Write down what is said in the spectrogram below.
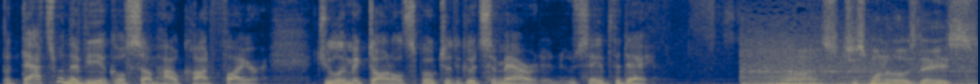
but that's when the vehicle somehow caught fire. Juli McDonald spoke to the Good Samaritan who saved the day. It's just one of those days.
